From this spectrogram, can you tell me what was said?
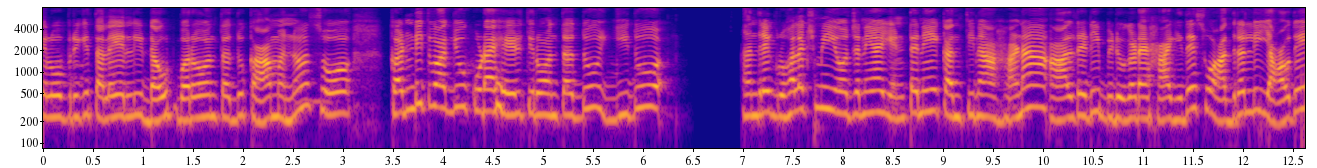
ಕೆಲವೊಬ್ಬರಿಗೆ ತಲೆಯಲ್ಲಿ ಡೌಟ್ ಬರೋ ಅಂಥದ್ದು ಕಾಮನ್ನು. ಸೊ ಖಂಡಿತವಾಗಿಯೂ ಕೂಡ ಹೇಳ್ತಿರೋ ಅಂಥದ್ದು ಇದು ಅಂದರೆ ಗೃಹಲಕ್ಷ್ಮಿ ಯೋಜನೆಯ ಎಂಟನೇ ಕಂತಿನ ಹಣ ಆಲ್ರೆಡಿ ಬಿಡುಗಡೆ ಆಗಿದೆ. ಸೊ ಅದರಲ್ಲಿ ಯಾವುದೇ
